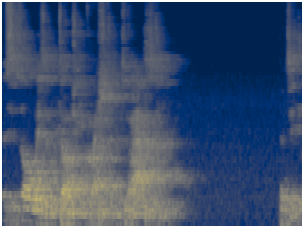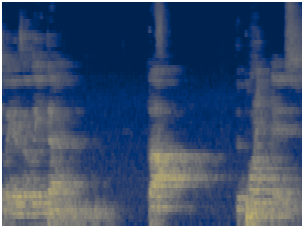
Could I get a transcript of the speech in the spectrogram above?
This is always a dodgy question to ask, particularly as a leader. But the point is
